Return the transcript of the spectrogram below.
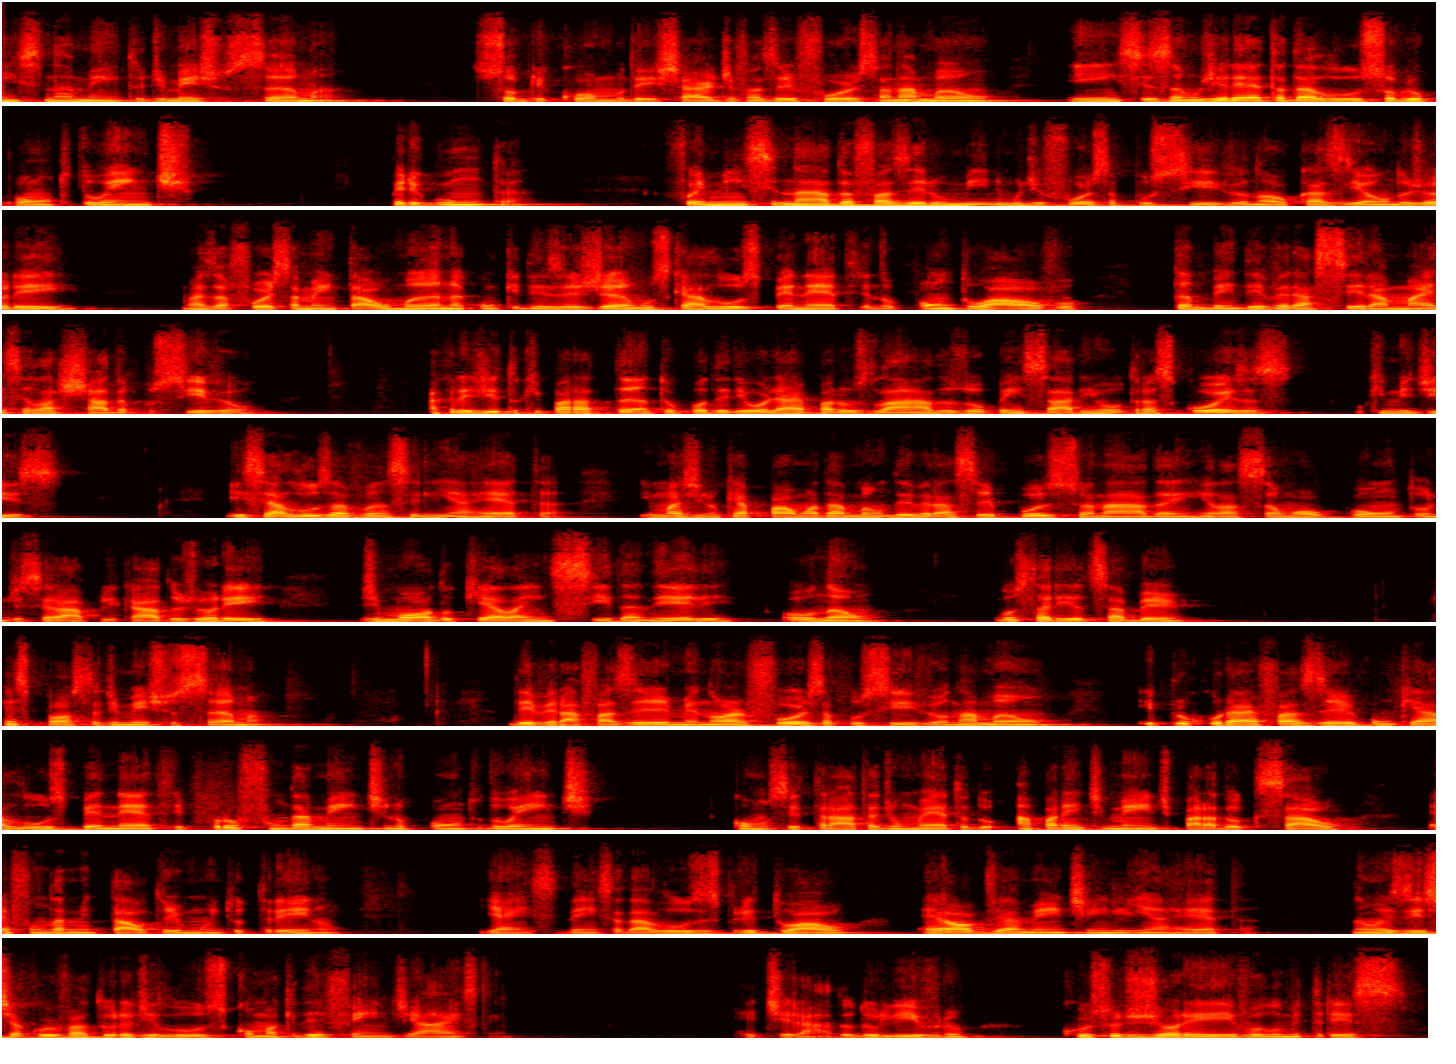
Ensinamento de Meixo Sama sobre como deixar de fazer força na mão e incisão direta da luz sobre o ponto doente. Pergunta: Foi-me ensinado a fazer o mínimo de força possível na ocasião do jorei, mas a força mental humana com que desejamos que a luz penetre no ponto-alvo também deverá ser a mais relaxada possível? Acredito que para tanto eu poderia olhar para os lados ou pensar em outras coisas. O que me diz? E se a luz avança em linha reta, imagino que a palma da mão deverá ser posicionada em relação ao ponto onde será aplicado o jorei, de modo que ela incida nele ou não. Gostaria de saber. Resposta de Meixo Sama. Deverá fazer menor força possível na mão e procurar fazer com que a luz penetre profundamente no ponto doente. Como se trata de um método aparentemente paradoxal, é fundamental ter muito treino e a incidência da luz espiritual é obviamente em linha reta. Não existe a curvatura de luz como a que defende Einstein. Retirado do livro Curso de Jorei, volume 3.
